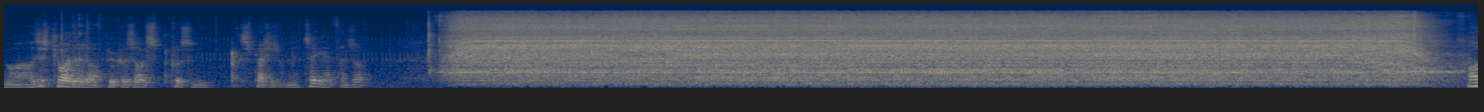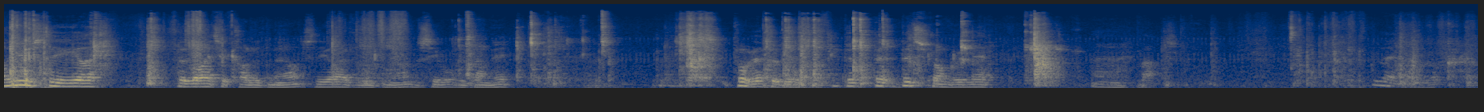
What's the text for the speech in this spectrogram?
Right, I'll just dry that off because I've put some splashes on there. Take your headphones off. I'll use the uh, the lighter coloured mounts, the ivory mount, and see what we've done here. Probably have to be a bit, bit, bit stronger in there. Uh, but let's look.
